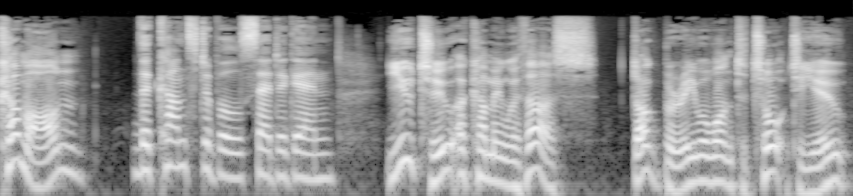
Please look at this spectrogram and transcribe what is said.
Come on. The constable said again. You two are coming with us. Dogberry will want to talk to you.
